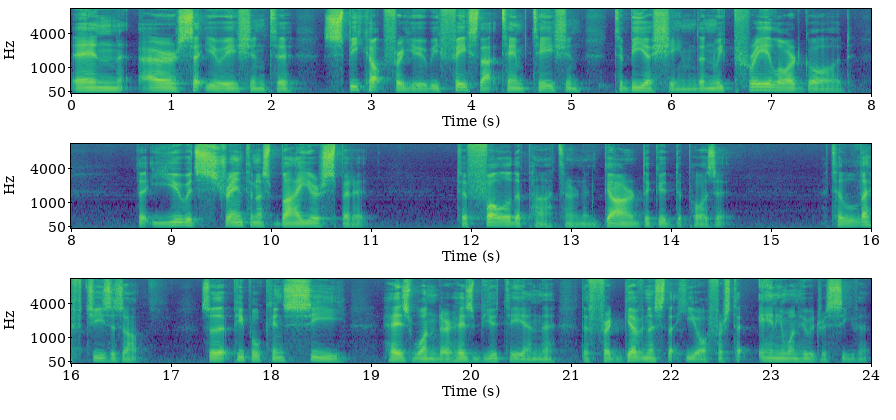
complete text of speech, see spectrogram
in our situation to speak up for you. We face that temptation to be ashamed. And we pray, Lord God, that you would strengthen us by your Spirit to follow the pattern and guard the good deposit, to lift Jesus up so that people can see his wonder, his beauty, and the, the forgiveness that he offers to anyone who would receive it.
